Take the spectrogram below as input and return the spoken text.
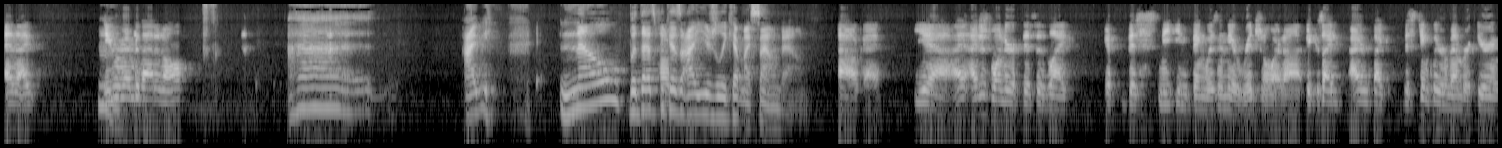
and I. Do you Hmm. remember that at all? Uh, I no, but that's because I usually kept my sound down. Oh, okay. Yeah, I, I just wonder if this is like if this sneaking thing was in the original or not because I I like distinctly remember hearing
